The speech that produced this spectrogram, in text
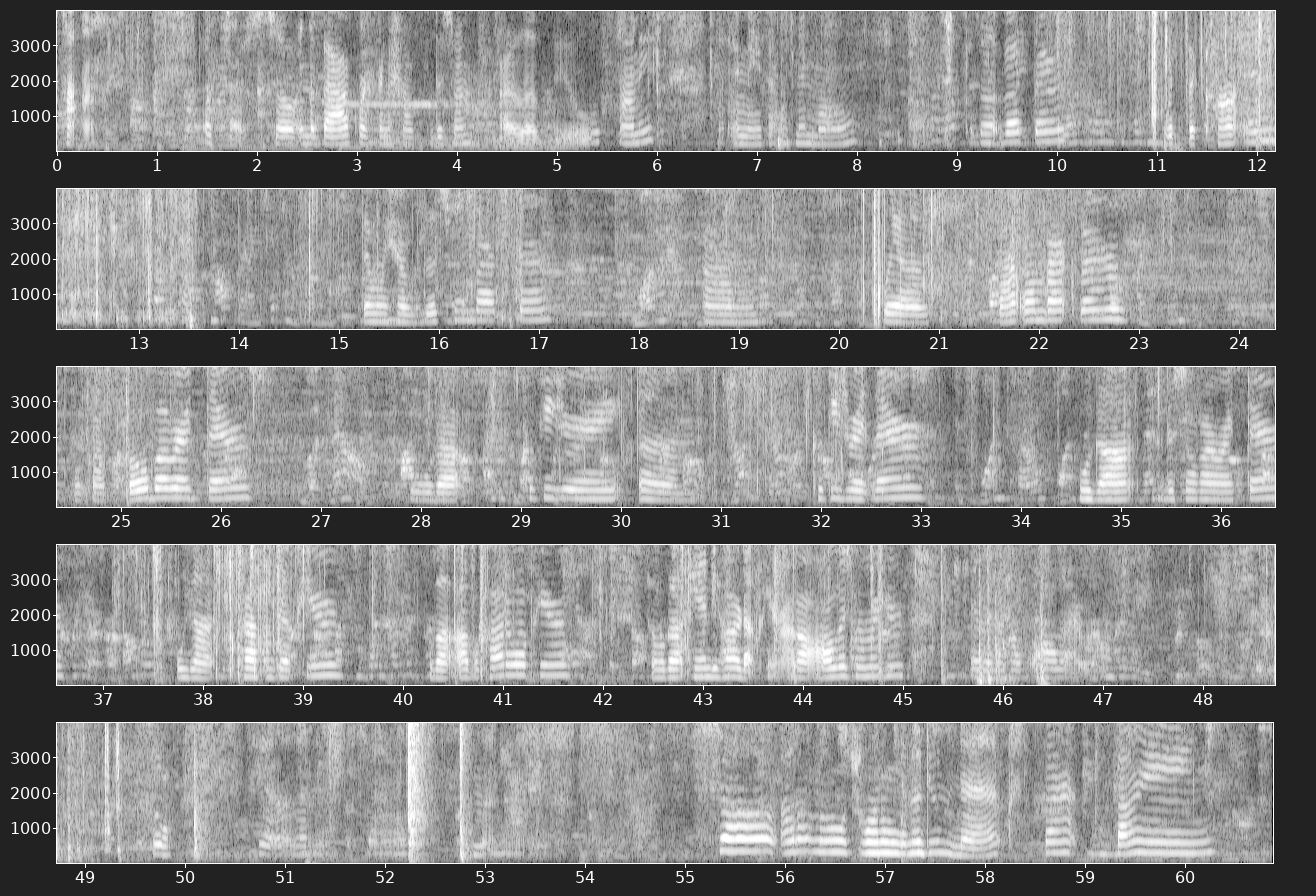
Uh-uh. Okay, so in the back we're gonna have this one. I love you, mommy. I made that with my mom. Put that back there with the cotton. Then we have this one back there. Um, we have that one back there. We got boba right there. We got cookies right, um, cookies right there. We got this one right there. We got Takis up here. We got avocado up here. And we got candy heart up here. I got all this room right here. And then I have all that room. So, yeah, let me uh, money. So, I don't know which one I'm gonna do next, but bye.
